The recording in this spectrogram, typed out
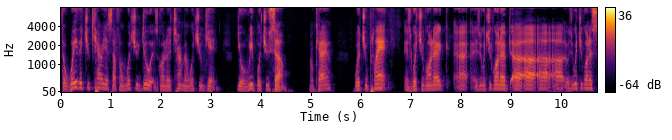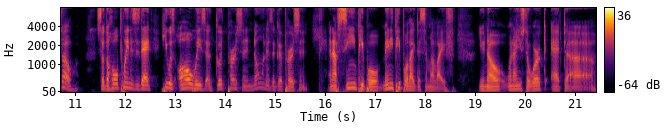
The way that you carry yourself and what you do is going to determine what you get. You'll reap what you sow. Okay, what you plant is what you're to uh, is what you're to uh, uh, uh, uh, is what you're to sow. So the whole point is, is that he was always a good person known as a good person. And I've seen people, many people like this in my life you know, when I used to work at, uh,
